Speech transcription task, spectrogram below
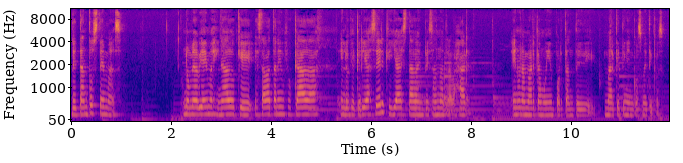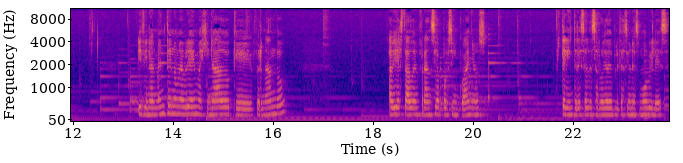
de tantos temas. No me había imaginado que estaba tan enfocada en lo que quería hacer que ya estaba empezando a trabajar en una marca muy importante de marketing en cosméticos. Y finalmente no me habría imaginado que Fernando había estado en Francia por cinco años, que le interesa el desarrollo de aplicaciones móviles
